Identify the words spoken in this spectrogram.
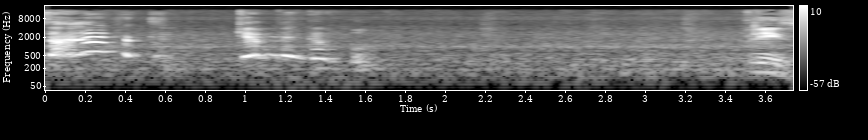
টাকা কেমনে খেলবো please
